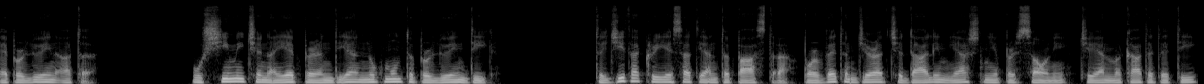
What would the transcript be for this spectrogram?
e përlyejnë atë. Ushqimi që na jep Perëndia nuk mund të përlyejë dikë. Të gjitha krijesat janë të pastra, por vetëm gjërat që dalin jashtë një personi, që janë mëkatet e tij,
